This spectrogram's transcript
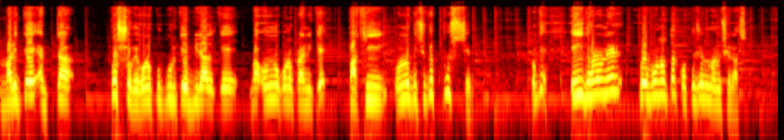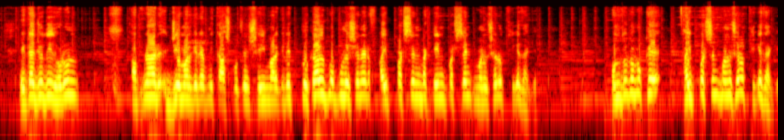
বাড়িতে একটা পোষ্যকে, কোনো কুকুরকে, বিড়ালকে বা অন্য কোনো প্রাণীকে, পাখি, অন্য কিছুকে পুষছেন। ওকে? এই ধরনের প্রবণতা কতজন মানুষের আছে? এটা যদি ধরুন, আপনার যে মার্কেটে আপনি কাজ করছেন, সেই মার্কেটের টোটাল পপুলেশনের ফাইভ পার্সেন্ট বা টেন পার্সেন্ট মানুষেরও থেকে থাকে। অন্তত পক্ষে ফাইভ পার্সেন্ট মানুষেরও থেকে থাকে।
